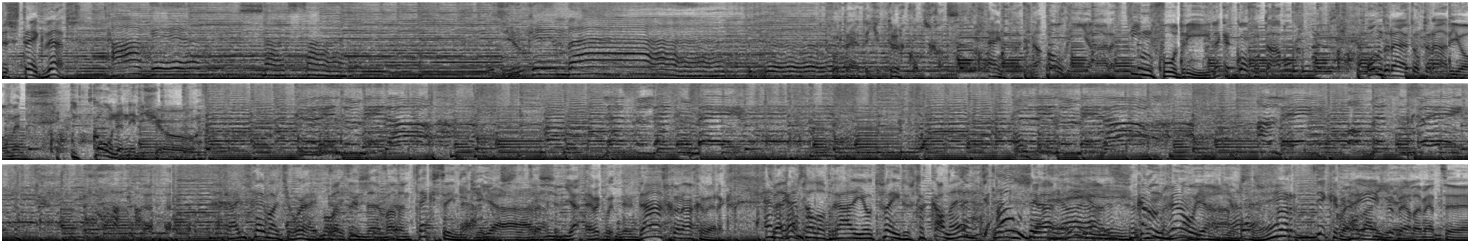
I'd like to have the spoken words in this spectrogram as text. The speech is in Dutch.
is Take That. I guess now it's time that you came back for good. Het wordt tijd dat je terugkomt, schat. Eindelijk, na al die jaren. Tien voor drie. Lekker comfortabel. Onderuit op de radio met iconen in de show. Schemaatje hoor, helemaal Wat een, eh, wat een tekst in die. Ja, Dat is, eh, ja, heb ik dagen aan gewerkt. En dat ruimt al op Radio 2, dus dat kan hè? Dit is, eh, Ja, hey, kan wel, ja. Verdikke me. Even bellen met... eh,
